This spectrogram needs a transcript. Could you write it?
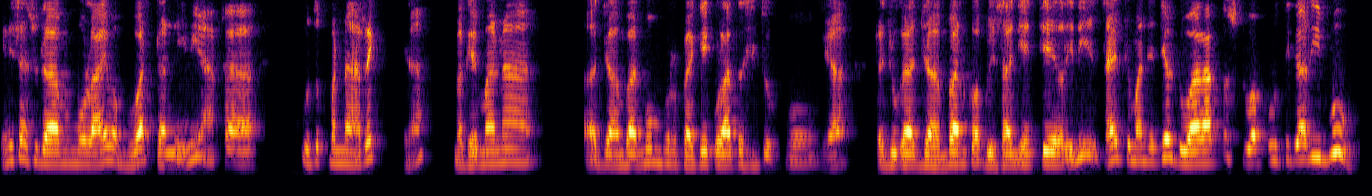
ini saya sudah memulai membuat dan ini akan untuk menarik ya bagaimana jambanmu memperbaiki kualitas hidupmu ya dan juga jamban kok bisa nyicil. Ini saya cuma nyicil 223 ribu.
